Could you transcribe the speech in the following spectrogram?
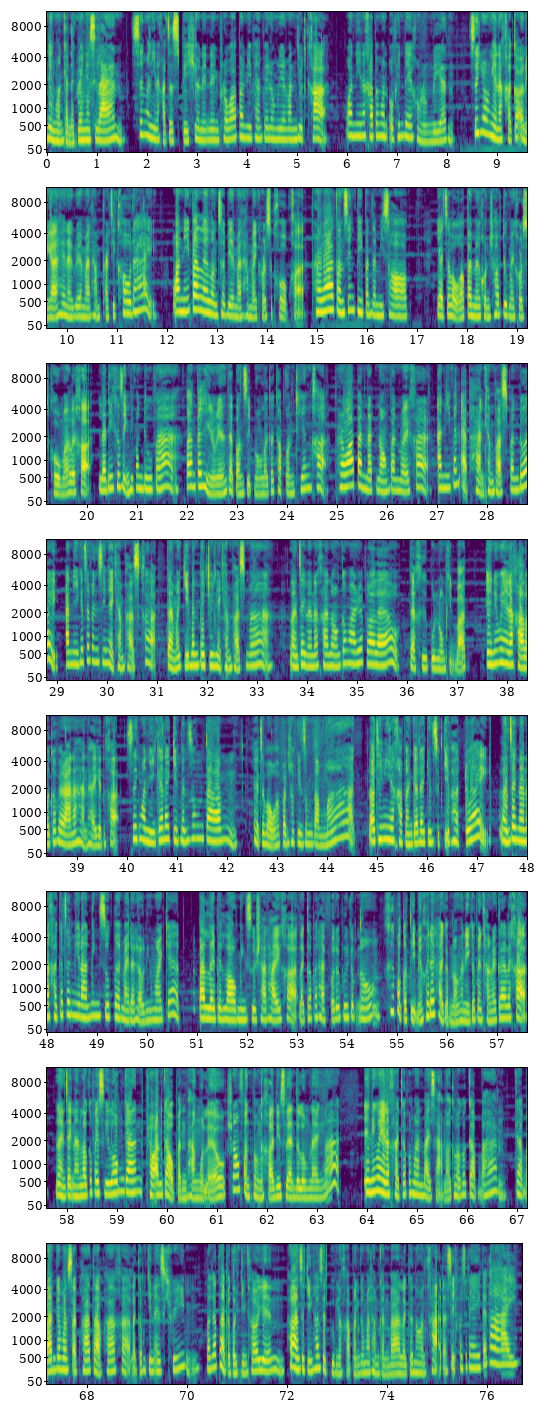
หนึ่งวันกับนักเรียนนิวซีแลนด์ ซึ่งวันนี้นะคะจะสเปเชียลนิดนึงเพราะว่าปันมีแผนไปโรงเรียนวันหยุดค่ะ วันนี้นะคะเป็นวัน Open Day ของโรงเรียน ซึ่งโรงเรียนนะคะก็อนุญาตให้นักเรียนมาทำ practical ได้ วันนี้ปันเลยลงทะเบียนมาทำ microscope ค่ะ เพราะว่าตอนสิ้นปีปันจะมีสอบ อยากจะบอกว่าปันเป็นคนชอบดูไมโครสโคปมากเลยค่ะ และนี่คือสิ่งที่ปันดูมาปันไปถึงโรงเรียนตั้งแต่ตอน 10โมงแล้วก็กลับตอนเที่ยงค่ะ เพราะว่าปันนัดน้องปันไว้ค่ะ อันนี้ปันแอบผ่านแคมปัสปันด้วย อันนี้ก็จะเป็นซีเนียร์แคมปัสค่ะ แต่เมื่อกี้ปันไปจูเนียร์แคมปัสมา หลังจากนั้นนะคะน้องก็มาเรียบร้อยแล้ว แต่คือปุนลงผิดบัตร anyway นะคะ เราก็ไปร้านอาหารไทยกันค่ะ ซึ่งวันนี้ก็ได้กินเป็นส้มตำอยากจะบอกว่าปันชอบกินส้มตำมาก แล้วที่นี่นะคะปันก็ได้กินสุกี้ผัดด้วย หลังจากนั้นนะคะก็จะมีร้านมิงซูเปิดใหม่แถวนิวมาร์เก็ตปันเลยไปลองมิงซูชาไทยค่ะ แล้วก็ไปถ่ายโฟโต้บูธกับน้อง คือปกติไม่ค่อยได้ถ่ายกับน้องอันนี้ก็เป็นครั้งแรก ๆ เลยค่ะ หลังจากนั้นเราก็ไปซื้อร่มกัน เพราะอันเก่าปันพังหมดแล้ว ช่วงฝนตกนะคะนิวซีแลนด์จะลมแรงมาก anyway นะคะก็ประมาณบ่ายสามแล้วก็เราก็กลับบ้าน กลับบ้านก็มาซักผ้าตากผ้าค่ะ แล้วก็มากินไอศครีม แล้วก็ถ่ายไปตอนกินข้าวเย็น พอหลังจากกินข้าวเสร็จปุ๊บนะคะมันก็มาทำกันบ้านแล้วก็นอนค่ะ that's it for today bye bye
